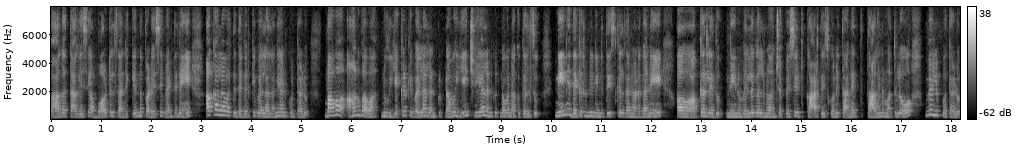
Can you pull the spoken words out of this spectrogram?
బాగా తాగేసి ఆ బాటిల్స్ అన్ని కింద పడేసి వెంటనే ఆ కళావతి దగ్గరికి వెళ్ళాలని అనుకుంటాడు. బావా ఆగు బావ నువ్వు ఎక్కడికి వెళ్ళాలనుకుంటున్నావో, ఏం చేయాలనుకుంటున్నావో నాకు తెలుసు. నేనే దగ్గరుండి నిన్ను తీసుకెళ్తాను అనగానే అక్కర్లేదు నేను వెళ్ళగలను అని చెప్పేసి కార్ తీసుకొని తానే తాగిన మత్తులో వెళ్ళిపోతాడు.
